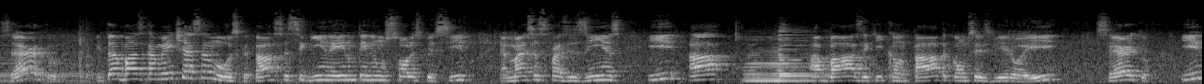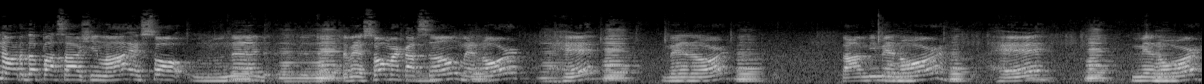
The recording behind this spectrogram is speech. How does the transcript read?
Certo? Então é basicamente essa música, tá? Você seguindo aí não tem nenhum solo específico, é mais essas frasezinhas e a, a base aqui cantada, como vocês viram aí, certo? E na hora da passagem lá é só. Também é só marcação menor, Ré, menor, tá? Mi menor, Ré, menor,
